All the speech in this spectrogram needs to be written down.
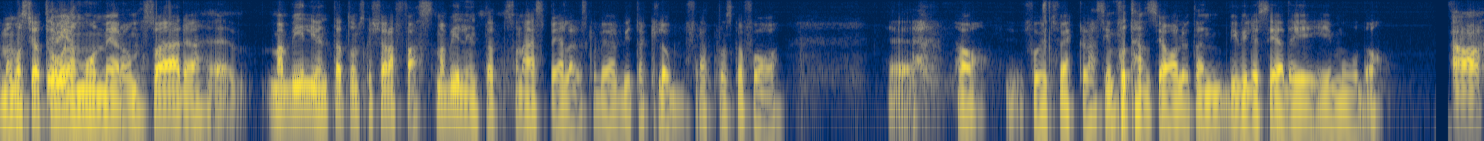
Man måste ju ha tålamod med dem, så är det. Eh, Man vill ju inte att de ska köra fast. Man vill inte att sådana här spelare ska behöva byta klubb för att de ska få, eh, ja, få utveckla sin potential. Utan vi vill ju se det i Modo. Ja,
